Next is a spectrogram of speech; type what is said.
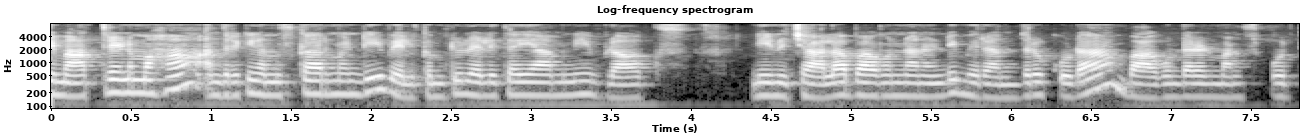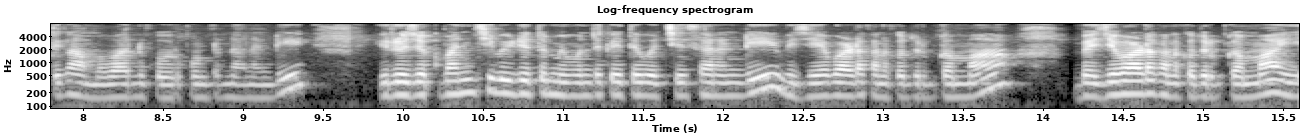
శ్రీ మాత్రే నమ. అందరికీ నమస్కారం అండి. Welcome to Lalitha Yamini blogs. నేను చాలా బాగున్నానండి. మీరు అందరూ కూడా బాగుండాలని మనస్ఫూర్తిగా అమ్మవారిని కోరుకుంటున్నానండి. ఈరోజు ఒక మంచి వీడియోతో మీ ముందుకైతే వచ్చేసానండి. విజయవాడ కనకదుర్గమ్మ బెజవాడ కనకదుర్గమ్మ. ఈ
